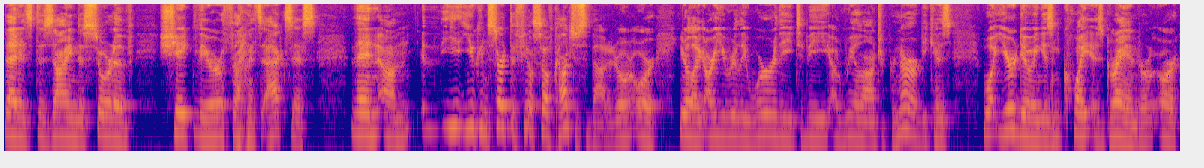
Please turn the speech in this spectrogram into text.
that it's designed to sort of shake the earth on its axis then um, you, you, can start to feel self-conscious about it or, or you're like are you really worthy to be a real entrepreneur? Because what you're doing isn't quite as grand or, or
